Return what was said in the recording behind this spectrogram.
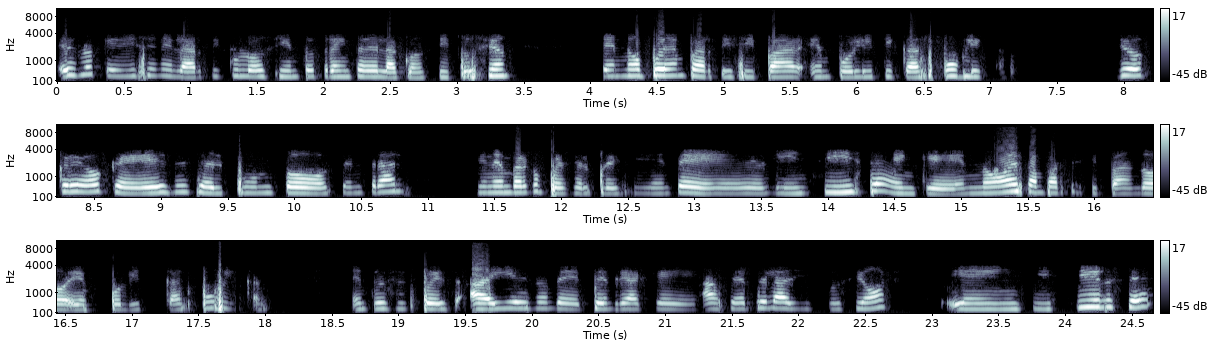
es lo que dice en el artículo 130 de la Constitución, que no pueden participar en políticas públicas. Yo creo que ese es el punto central. Sin embargo, pues el presidente insiste en que no están participando en políticas públicas. Entonces, pues ahí es donde tendría que hacerse la discusión e insistirse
